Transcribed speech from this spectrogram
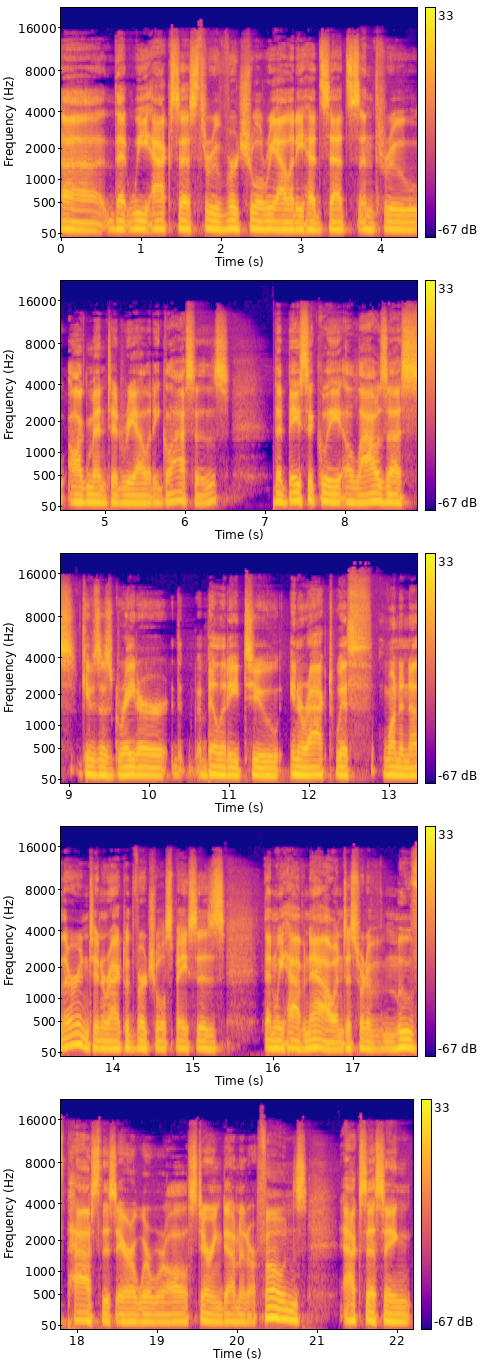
uh, that we access through virtual reality headsets and through augmented reality glasses that basically allows us, gives us greater ability to interact with one another and to interact with virtual spaces than we have now, and to sort of move past this era where we're all staring down at our phones, accessing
